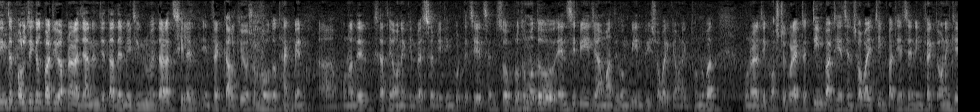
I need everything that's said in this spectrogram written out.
তিনটা পলিটিক্যাল পার্টিও আপনারা জানেন যে তাদের মিটিং রুমে তারা ছিলেন। ইনফ্যাক্ট কালকেও সম্ভবত থাকবেন। ওনাদের সাথে অনেক ইনভেস্টার মিটিং করতে চেয়েছেন। সো প্রথমত এনসিপি জামাত এবং বিএনপি সবাইকে অনেক ধন্যবাদ। ওনারা যে কষ্ট করে একটা টিম পাঠিয়েছেন, সবাই টিম পাঠিয়েছেন। ইনফ্যাক্ট অনেকে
